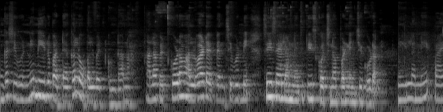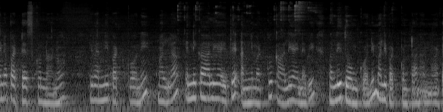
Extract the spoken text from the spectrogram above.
ఇంకా శివుడిని నీళ్ళు పట్టాక లోపల పెట్టుకుంటాను. అలా పెట్టుకోవడం అలవాటు అయిపోయింది శివుడిని శ్రీశైలం నుంచి తీసుకొచ్చినప్పటి నుంచి కూడా. నీళ్ళన్నీ పైన పట్టేసుకున్నాను. ఇవన్నీ పట్టుకొని మళ్ళీ ఎన్ని ఖాళీ అయితే అన్ని మటుకు ఖాళీ అయినవి మళ్ళీ తోముకొని మళ్ళీ పట్టుకుంటాను అనమాట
